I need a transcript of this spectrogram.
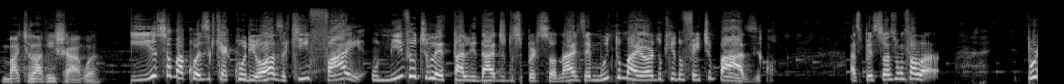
bate lava enxágua. E isso é uma coisa que é curiosa, que em Fai, o nível de letalidade dos personagens é muito maior do que no Fate básico. As pessoas vão falar... Por...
